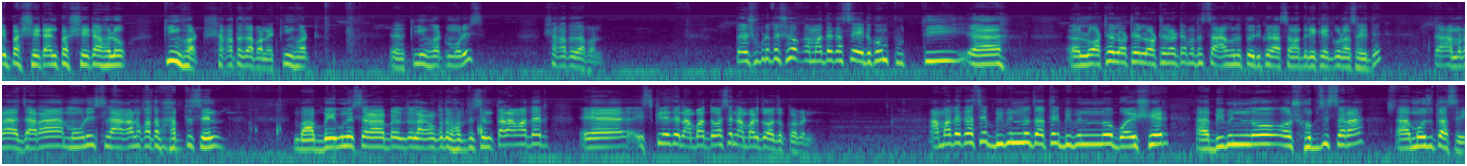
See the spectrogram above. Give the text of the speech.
এই পাশে ডান পাশে এটা হলো কিং হট শাখাতা জাপানের কিং হট কিং হট মরিচ শাখাতা জাপান। তো সুপ্রিয় দর্শক, আমাদের কাছে এরকম প্রতি লটে লটে লটে লটে আমাদের চাগুলো তৈরি করে আছে আমাদের এক এক নার্সারিতে তা আমরা যারা মরিচ লাগানোর কথা ভাবতেছেন বা বেগুনের চারা লাগানোর কথা ভাবতেছেন, তারা আমাদের স্ক্রিনে যে নাম্বার দেওয়া আছে, নাম্বারে যোগাযোগ করবেন। আমাদের কাছে বিভিন্ন জাতের বিভিন্ন বয়সের বিভিন্ন সবজি চারা মজুত আছে।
